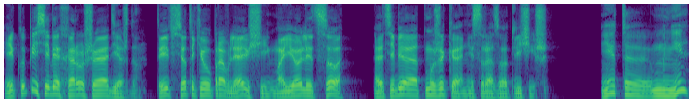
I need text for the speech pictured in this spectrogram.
«И купи себе хорошую одежду. Ты все-таки управляющий, мое лицо, а тебя от мужика не сразу отличишь». «Это мне?»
